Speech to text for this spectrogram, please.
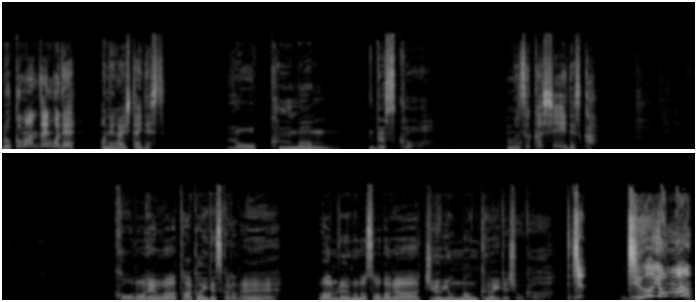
？6万前後でお願いしたいです。6万ですか。難しいですか？この辺は高いですからね。ワンルームの相場が14万くらいでしょうか。じゅ14万？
